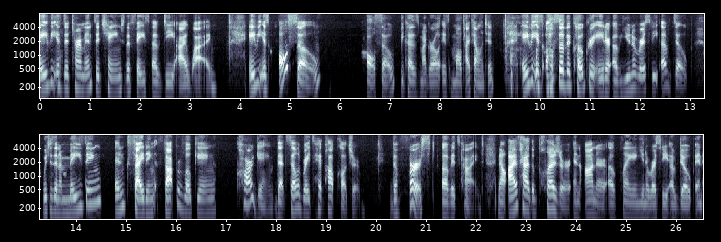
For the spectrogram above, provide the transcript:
AV is determined to change the face of DIY. AV is also also because my girl is multi-talented. AV is also the co-creator of University of Dope, which is an amazing and exciting, thought-provoking card game that celebrates hip hop culture the first of its kind. Now, I've had the pleasure and honor of playing University of Dope and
